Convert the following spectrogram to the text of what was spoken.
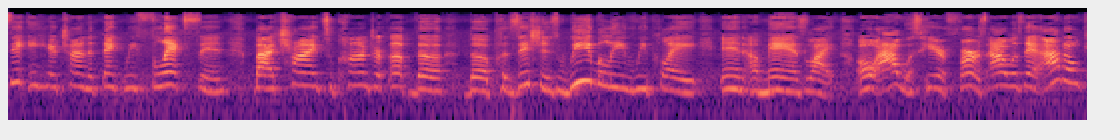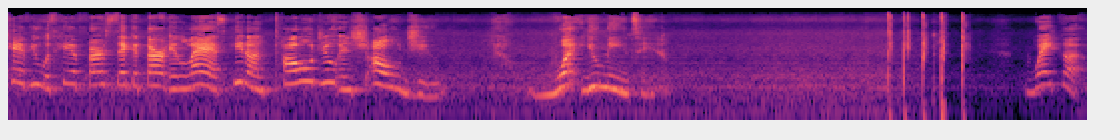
sitting here trying to think we flexing by trying to conjure up the the positions we believe we play in a man's life. Oh, I was here first. I was there. I don't care if you was here first, second, third, and last. He done told you and showed you what you mean to him. Wake up.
